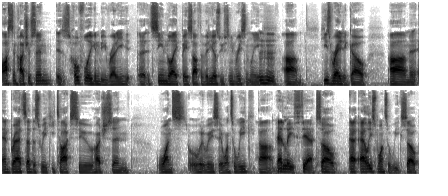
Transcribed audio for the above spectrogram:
Austin Hutcherson is hopefully going to be ready. Uh, it seemed like, based off the videos we've seen recently, mm-hmm. um, he's ready to go. Um, and, and, Brad said this week he talks to Hutcherson once, what do we say, once a week? Um, at least, yeah. So, at, at least once a week. So,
